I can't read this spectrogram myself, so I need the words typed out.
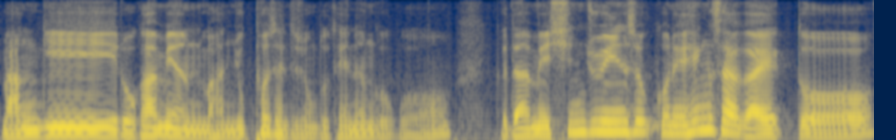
만기로 가면 뭐 한 6% 정도 되는 거고 그 다음에 신주인수권의 행사 가액도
